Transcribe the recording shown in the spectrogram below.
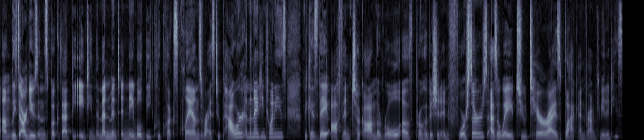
Um, Lisa argues in this book that the 18th Amendment enabled the Ku Klux Klan's rise to power in the 1920s because they often took on the role of prohibition enforcers as a way to terrorize black and brown communities.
